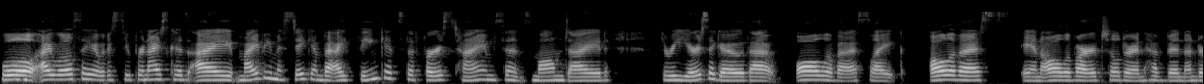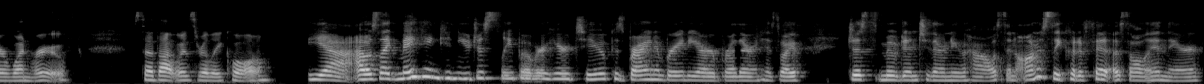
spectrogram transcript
Well, mm-hmm. I will say it was super nice because I might be mistaken, but I think it's the first time since mom died three years ago that all of us, like all of us and all of our children have been under one roof. So that was really cool. Yeah. I was like, Megan, can you just sleep over here too? Because Brian and Brandy, our brother and his wife, just moved into their new house and honestly could have fit us all in there.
